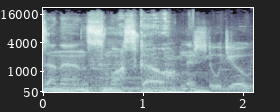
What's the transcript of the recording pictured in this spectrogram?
Резонанс. Резонанс Москва на студию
